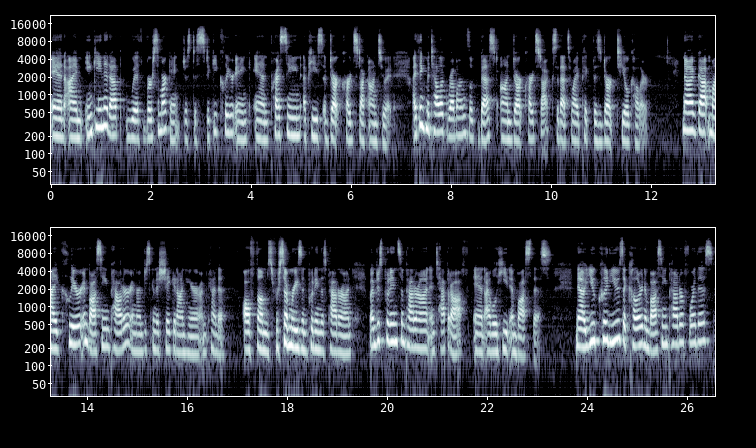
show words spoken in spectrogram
And I'm inking it up with Versamark ink, just a sticky clear ink, and pressing a piece of dark cardstock onto it. I think metallic rub-ons look best on dark cardstock, so that's why I picked this dark teal color. Now I've got my clear embossing powder, and I'm just going to shake it on here. I'm kind of all thumbs for some reason putting this powder on, but I'm just putting some powder on and tap it off, and I will heat emboss this. Now you could use a colored embossing powder for this,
